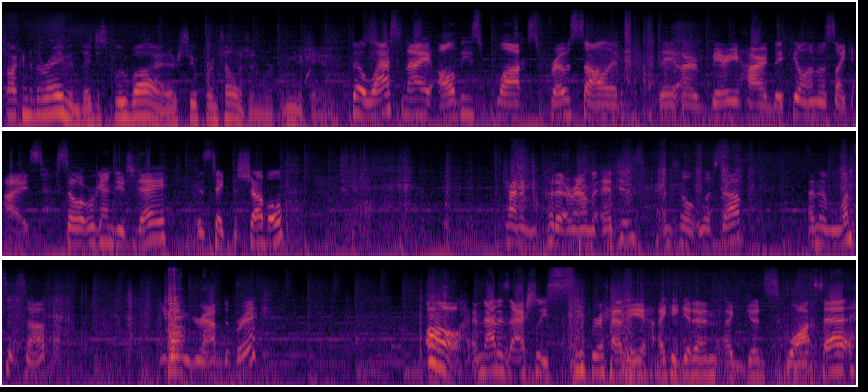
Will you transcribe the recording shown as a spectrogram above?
Talking to the ravens, they just flew by. They're super intelligent. We're communicating. So last night, all these blocks froze solid. They are very hard. They feel almost like ice. So what we're gonna do today is take the shovel, kind of put it around the edges until it lifts up. And then once it's up, you can grab the brick. Oh, and that is actually super heavy. I could get in a good squat set.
